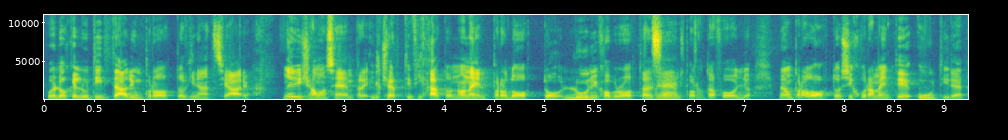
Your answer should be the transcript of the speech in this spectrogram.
quello che è l'utilità di un prodotto finanziario. Noi diciamo sempre il certificato non è il prodotto, l'unico prodotto da tenere certo. in portafoglio, ma è un prodotto sicuramente utile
